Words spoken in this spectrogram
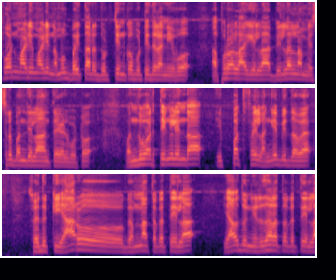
ಫೋನ್ ಮಾಡಿ ಮಾಡಿ ನಮಗೆ ಬೈತಾರೆ, ದುಡ್ಡು ತಿನ್ಕೊಬಿಟ್ಟಿದ್ದೀರಾ ನೀವು? ಅಪ್ರೂವಲ್ ಆಗಿಲ್ಲ ಬಿಲ್ಲಲ್ಲಿ ನಮ್ಮ ಹೆಸರು ಬಂದಿಲ್ಲ ಅಂತ ಹೇಳ್ಬಿಟ್ಟು. ಒಂದೂವರೆ ತಿಂಗಳಿಂದ ಇಪ್ಪತ್ತು ಫೈಲ್ ಹಂಗೆ ಬಿದ್ದಾವೆ. ಸೊ ಇದಕ್ಕೆ ಯಾರೂ ಗಮನ ತಗೋತಿಲ್ಲ. ಯಾವುದು ನಿರ್ಧಾರ ತಗೋತಿಲ್ಲ.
